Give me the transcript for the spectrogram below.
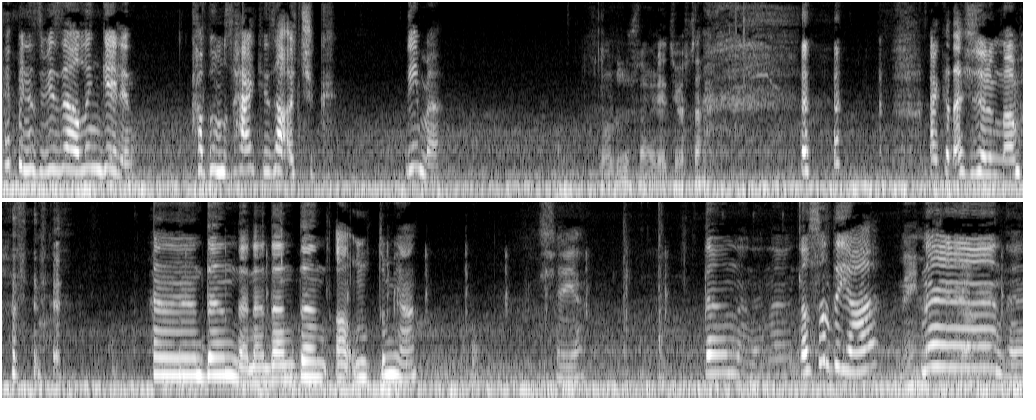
Hepiniz vize alın gelin. Kapımız herkese açık. Değil mi? Doğrudur sen öyle diyorsan. Arkadaşlarımdan bahsediyorum. Dın dın dın dın. Aa unuttum ya. Şeyi. Dın dın dın dın. Nasıldı ya? Neyin Na nasıl ya?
